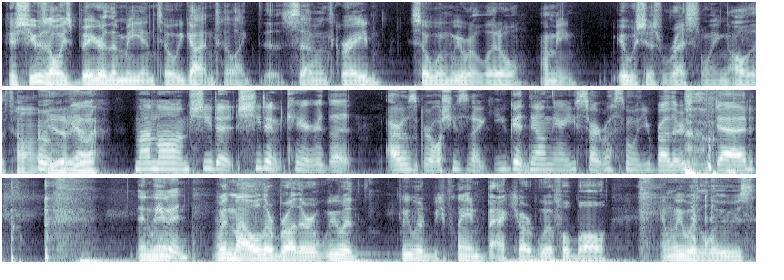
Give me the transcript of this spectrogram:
because she was always bigger than me until we got into like the seventh grade. So when we were little, I mean, it was just wrestling all the time. Oh, Yeah, yeah. My mom, she did she didn't care that I was a girl. She's like, you get down there, you start wrestling with your brothers and your dad. And We then would- with my older brother, we would we would be playing backyard wiffle ball, and we would lose,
